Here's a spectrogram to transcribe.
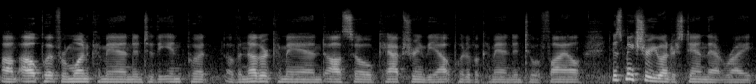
um, output from one command into the input of another command, also capturing the output of a command into a file. Just make sure you understand that right.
